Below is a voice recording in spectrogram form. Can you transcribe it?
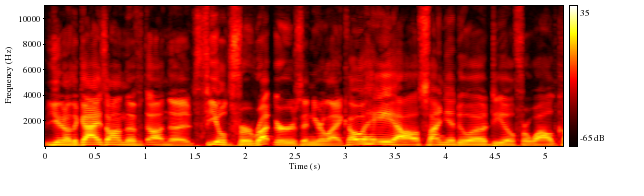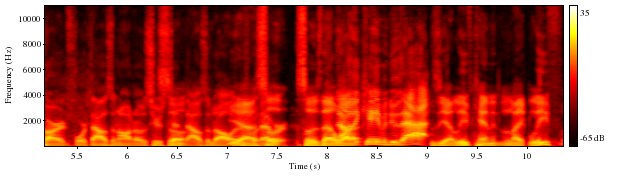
You know the guys on the on the field for Rutgers, and you're like, "Oh, hey, I'll sign you into a deal for wild card, four thousand autos. Here's So, ten thousand dollars, yeah, so- whatever." so is that now why- they can't even do that? Yeah, Leaf can't like Leaf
